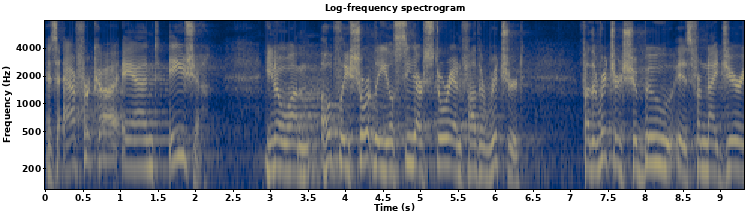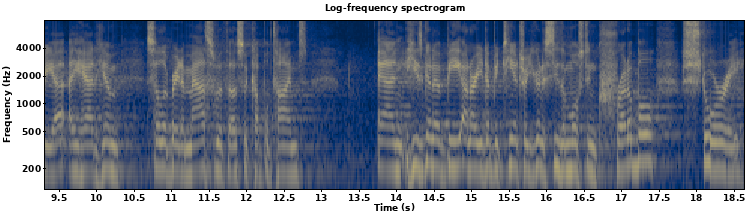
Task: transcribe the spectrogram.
It's Africa and Asia. You know, um, hopefully, shortly, you'll see our story on Father Richard. Father Richard Shabu is from Nigeria. I had him celebrate a Mass with us a couple times and he's going to be on our EWT intro. You're going to see the most incredible story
